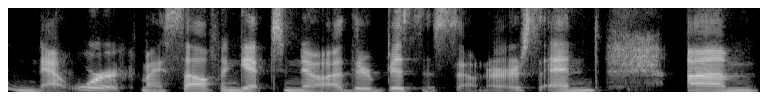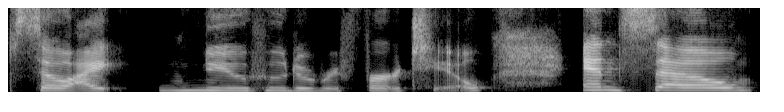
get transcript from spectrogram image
of network myself and get to know other business owners. And um so I knew who to refer to. And so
